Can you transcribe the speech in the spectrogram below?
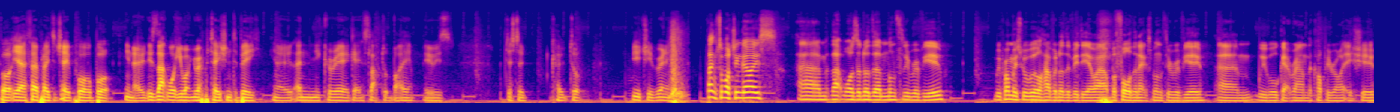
but yeah, fair play to Jake Paul. But you know, is that what you want your reputation to be? You know, ending your career getting slapped up by him, who is just a coked up YouTuber, is Thanks for watching, guys. Um, that was another monthly review. We promise we will have another video out before the next monthly review. Um, we will get around the copyright issue.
